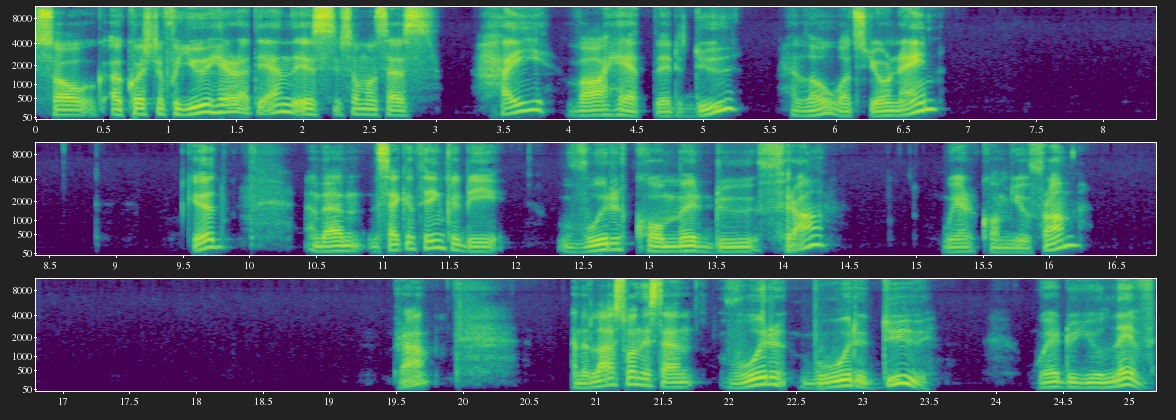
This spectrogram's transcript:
So a question for you here at the end is if someone says, Hei, hva heter du? Hello, what's your name? Good. And then the second thing could be Hvor kommer du fra? Where come you from? Bra. And the last one is then Hvor bor du? Where do you live?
